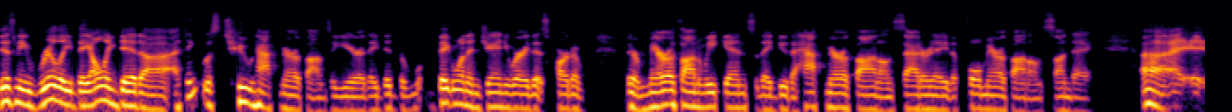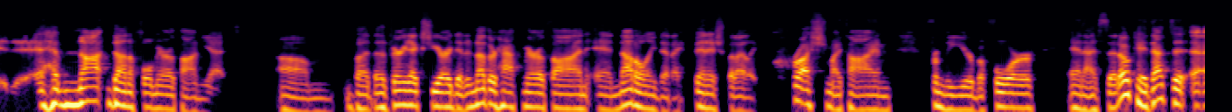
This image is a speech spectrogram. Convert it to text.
Disney really they only did uh, I think it was two half marathons a year. They did the big one in January that's part of their marathon weekend so they do the half marathon on Saturday the full marathon on Sunday. Uh, I, I have not done a full marathon yet um, but the very next year I did another half marathon and not only did I finish but I like crushed my time from the year before and I said, okay, that's it. Uh,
